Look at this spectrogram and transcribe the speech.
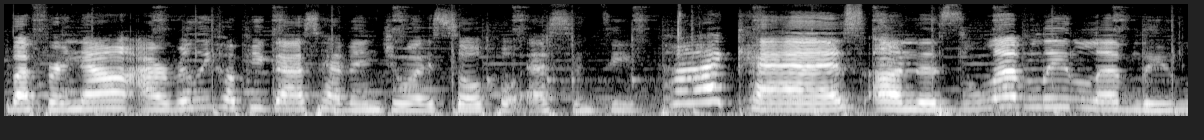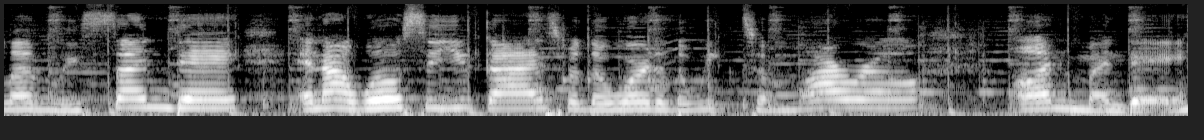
But for now, I really hope you guys have enjoyed Soulful Essence podcast on this lovely, lovely, lovely Sunday. And I will see you guys for the word of the week tomorrow on Monday.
